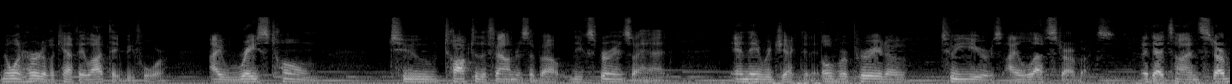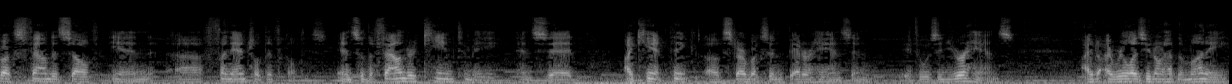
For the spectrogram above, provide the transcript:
No one heard of a cafe latte before. I raced home to talk to the founders about the experience I had, and they rejected it. Over a period of two years, I left Starbucks. At that time, Starbucks found itself in uh, financial difficulties. And so the founder came to me and said, I can't think of Starbucks in better hands, and if it was in your hands, I, I realize you don't have the money.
